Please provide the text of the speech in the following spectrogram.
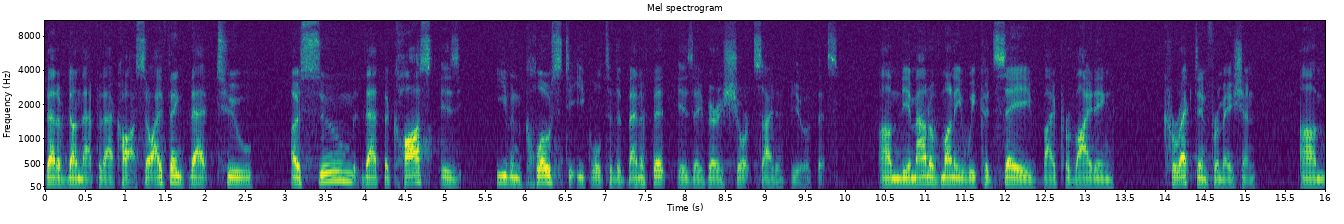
that have done that for that cost. So I think that to assume that the cost is even close to equal to the benefit is a very short-sighted view of this. Um, the amount of money we could save by providing correct information um,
